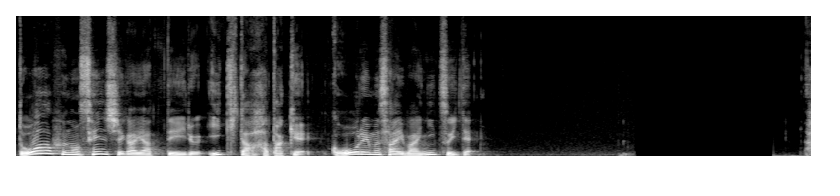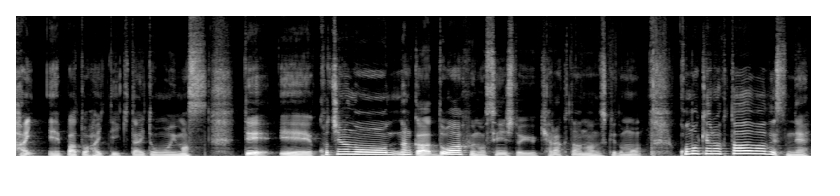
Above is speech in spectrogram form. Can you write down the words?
ドワーフの戦士がやっている生きた畑、ゴーレム栽培について。はい、A パート入っていきたいと思います。で、えー、こちらのなんかドワーフの戦士というキャラクターなんですけども、このキャラクターはですね、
